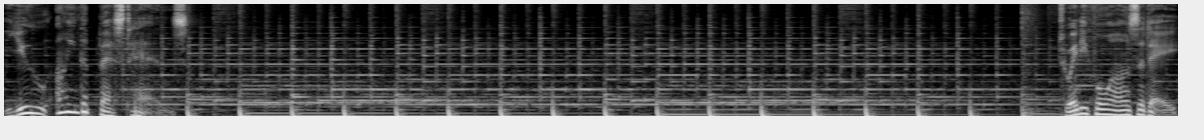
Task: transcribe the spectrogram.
you are in the best hands. 24 hours a day,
